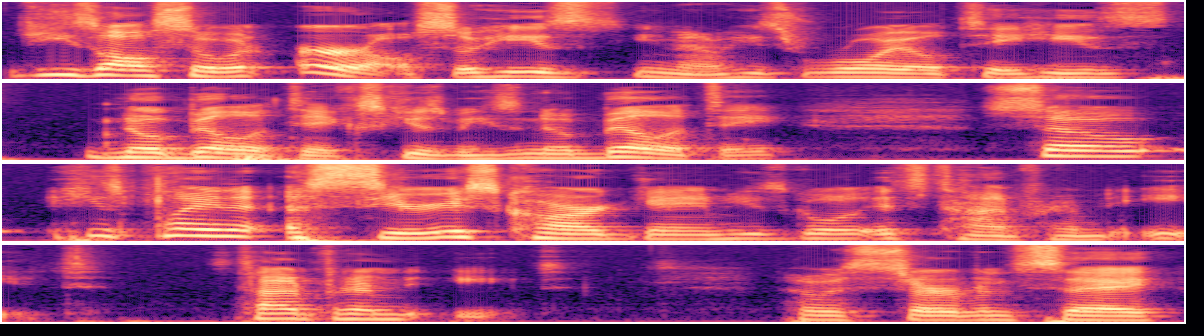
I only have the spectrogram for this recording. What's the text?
he's also an earl. So he's you know he's royalty. He's nobility. Excuse me. He's a nobility. So he's playing a serious card game. He's going. It's time for him to eat. It's time for him to eat. So his servants say,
